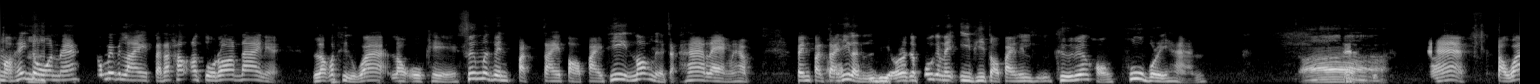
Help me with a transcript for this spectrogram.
หมอให้โดนนะ ก็ไม่เป็นไร แต่ถ้าเขาเอาตัวรอดได้เนี่ย เราก็ถือว่าเราโอเค ซึ่งมันเป็นปัจจัยต่อไปที่นอกเหนือจากห้าแรงนะครับ เป็นปัจจัยที่เดี๋ยวเราจะพูดกันใน EP ต่อไปคือเรื่องของผู้บริหารอ่าอ่าแต่ว่า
